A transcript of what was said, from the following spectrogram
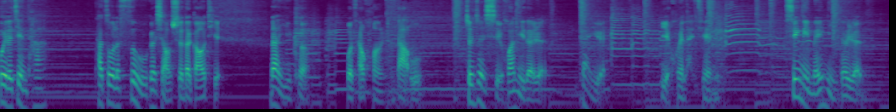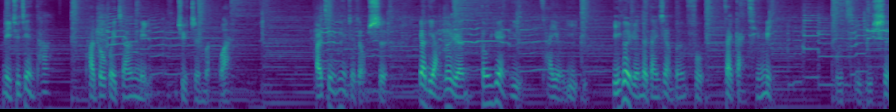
为了见她，他坐了四五个小时的高铁。那一刻，我才恍然大悟：真正喜欢你的人，再远也会来见你。心里没你的人，你去见他，他都会将你拒之门外。而见面这种事，要两个人都愿意才有意义。一个人的单向奔赴，在感情里无济于事。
